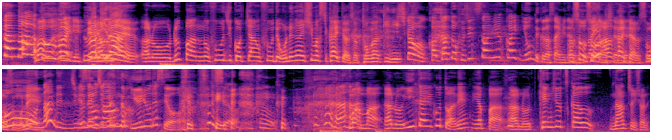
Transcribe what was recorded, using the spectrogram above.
さんのハートを奪いに行ってるよまあね、ね、あのルパンの封じ子ちゃん風でお願いしますって書いてあるんですよ、とがきに。し。かもかちゃんと藤津さんに書い読んでくださいみたい。なあそうそう、あ書いてあるる、そもそもね。なんで自分で自分の。ん有料ですよ。そうですよ、うん、まあまあ、あの言いたいことはね、やっぱあの拳銃使う、なんつうんでしょうね。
